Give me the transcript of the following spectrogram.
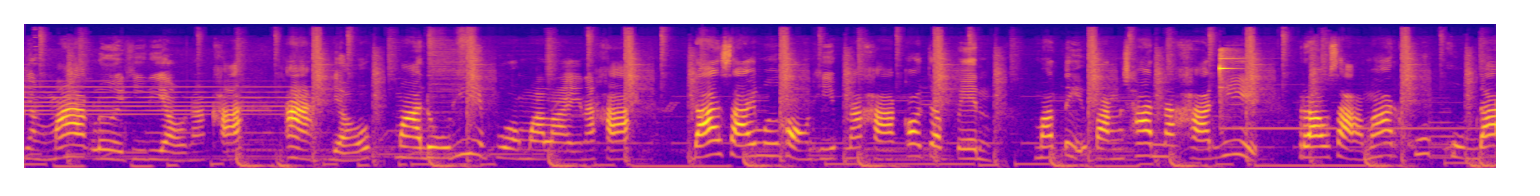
อย่างมากเลยทีเดียวนะคะอะเดี๋ยวมาดูที่พวงมาลัยนะคะ ด้านซ้ายมือของทิปนะคะ ก็จะเป็นมัลติฟังก์ชันนะคะที่เราสามารถควบคุมได้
